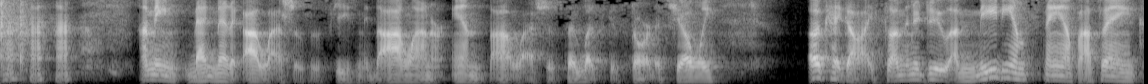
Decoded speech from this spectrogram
I mean, magnetic eyelashes, excuse me, the eyeliner and the eyelashes. So let's get started, shall we? Okay, guys, so I'm going to do a medium stamp, I think.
